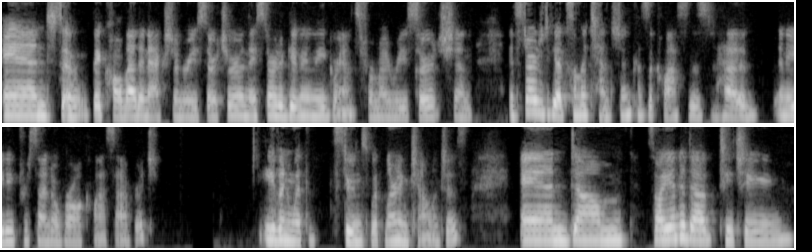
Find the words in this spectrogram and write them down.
And so they call that an action researcher, and they started giving me grants for my research. And it started to get some attention because the classes had an 80% overall class average, even with students with learning challenges. And um, so I ended up teaching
